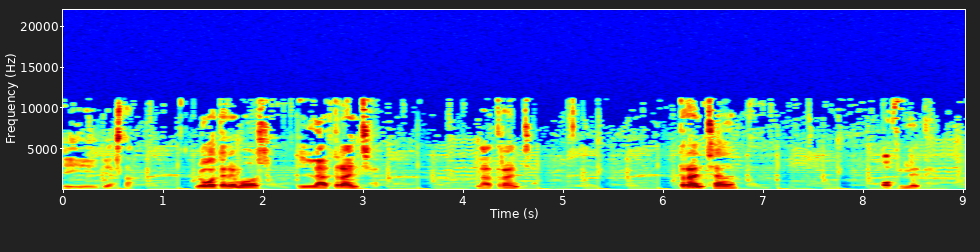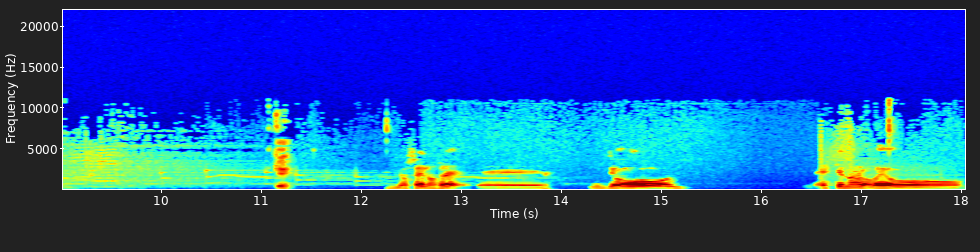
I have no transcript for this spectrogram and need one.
y ya está. Luego tenemos la trancha, la trancha. Trancha o filete. ¿Qué? No sé, no sé. Eh, yo es que no lo veo.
